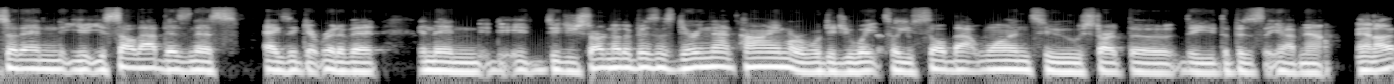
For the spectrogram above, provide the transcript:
So then you, you sell that business, exit, get rid of it. And then did you start another business during that time or did you wait till you sold that one to start the, the, the business that you have now? And I,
